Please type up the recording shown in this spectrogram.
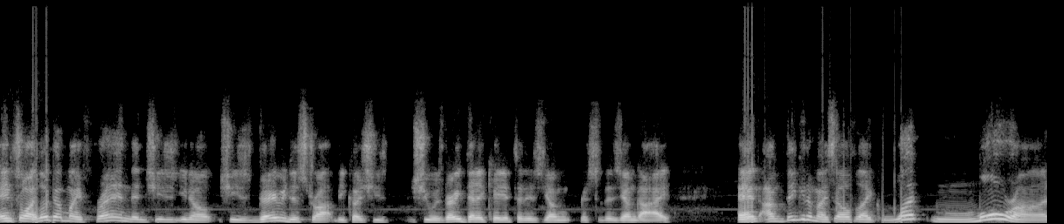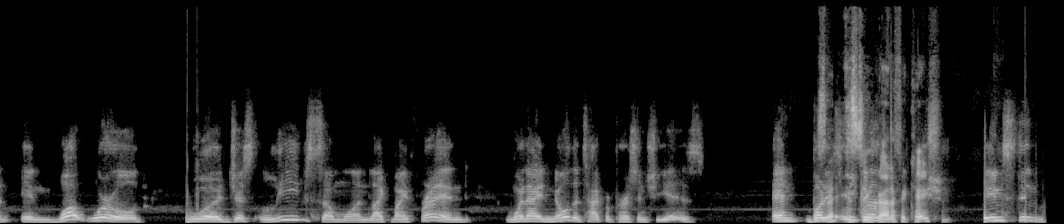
And so i look at my friend and she's you know she's very distraught because she's she was very dedicated to this young to this young guy. And i'm thinking to myself like what moron in what world would just leave someone like my friend when I know the type of person she is. And but it's, it's instant gratification. Instant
